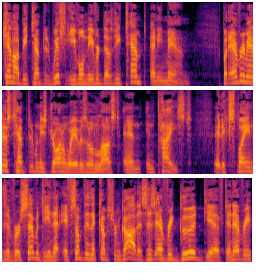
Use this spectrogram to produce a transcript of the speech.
cannot be tempted with evil, neither does he tempt any man. But every man is tempted when he's drawn away of his own lust and enticed. It explains in verse 17 that if something that comes from God, it says every good gift and every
